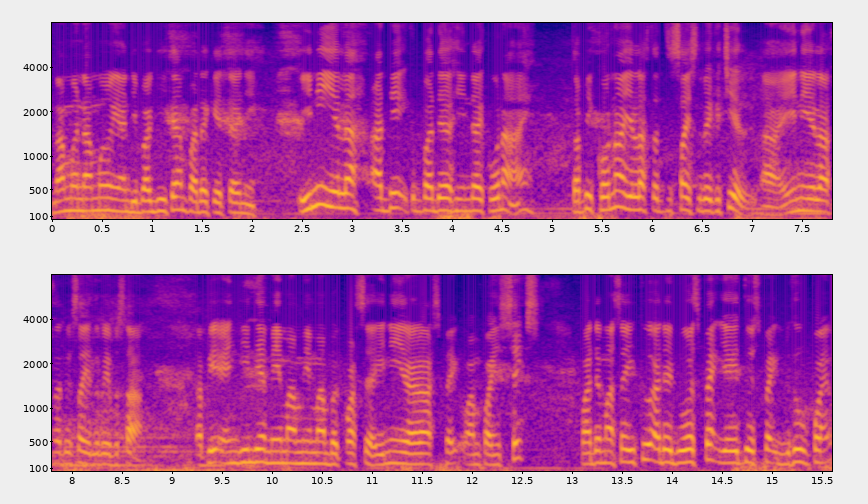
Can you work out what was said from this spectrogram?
nama-nama yang dibagikan pada kereta ni. Ini ialah adik kepada Hyundai Kona eh. Tapi Kona ialah satu saiz lebih kecil. Ha, ini ialah satu saiz lebih besar. Tapi enjin dia memang memang berkuasa. Ini ialah spek 1.6. Pada masa itu ada dua spek iaitu spek 2.0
